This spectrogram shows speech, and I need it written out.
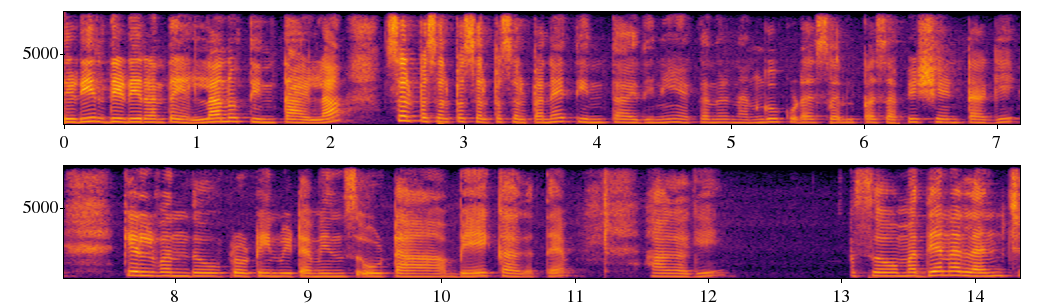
ದಿಢೀರ್ ದಿಢೀರ್ ಅಂತ ಎಲ್ಲನೂ ತಿಂತಾ ಇಲ್ಲ. ಸ್ವಲ್ಪ ಸ್ವಲ್ಪ ಸ್ವಲ್ಪ, ಸ್ವಲ್ಪನೇ ತಿಂತಾ ಇದ್ದೀನಿ. ಯಾಕಂದರೆ ನನಗೂ ಕೂಡ ಸ್ವಲ್ಪ ಸಫಿಷಿಯೆಂಟಾಗಿ ಕೆಲವೊಂದು ಪ್ರೋಟೀನ್ ವಿಟಮಿನ್ಸ್ ಊಟ ಬೇಕಾಗತ್ತೆ. ಹಾಗಾಗಿ ಸೊ ಮಧ್ಯಾಹ್ನ ಲಂಚ್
